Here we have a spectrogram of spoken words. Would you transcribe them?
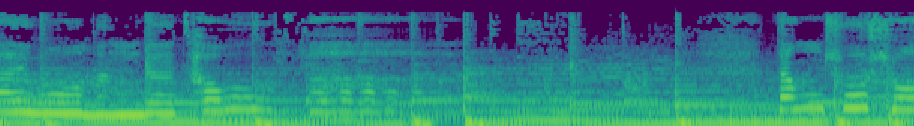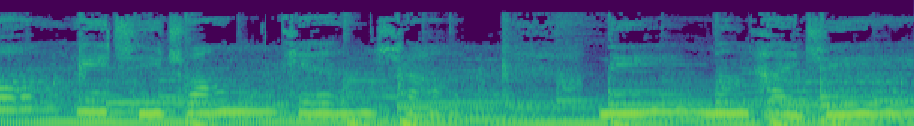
爱我们的头发，当初说一起闯天下，你们还记得。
